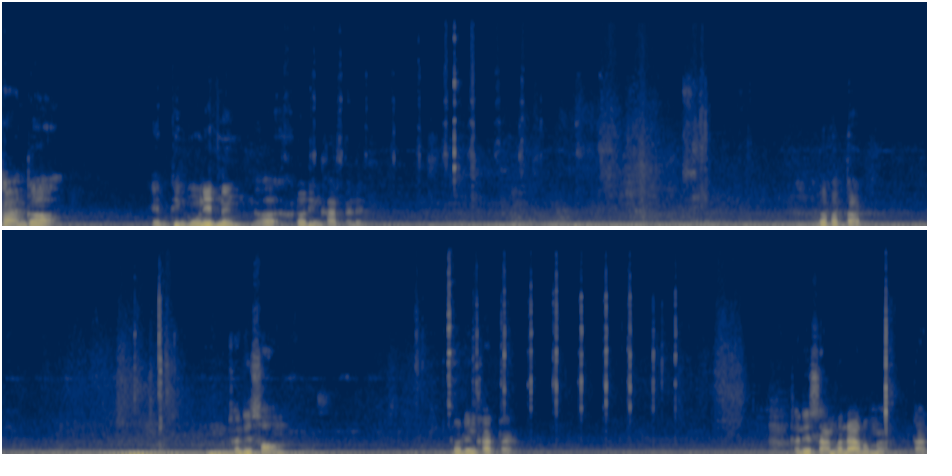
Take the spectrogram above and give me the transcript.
ข้างก็เห็นติ่งหูนิดนึง แล้วก็โรลลิ่งคัดไปเลย แล้วก็ตัด ชั้นที่สองโรลลิ่งคัดไปชั้นที่สามก็ลากลงมา ตัด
